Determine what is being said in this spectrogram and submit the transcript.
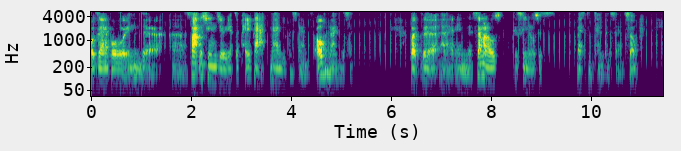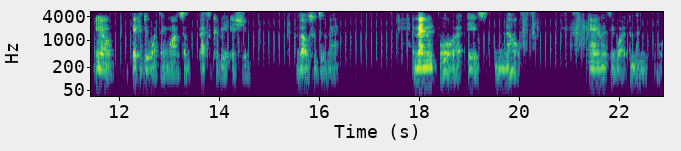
for example, in the uh, slot machines, you have to pay back 90%, over 90%. But the, uh, in the Seminoles casinos, it's less than 10%. So, you know, they can do what they want. So that could be an issue for those who do that. Amendment 4 is no. And let's see what Amendment 4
